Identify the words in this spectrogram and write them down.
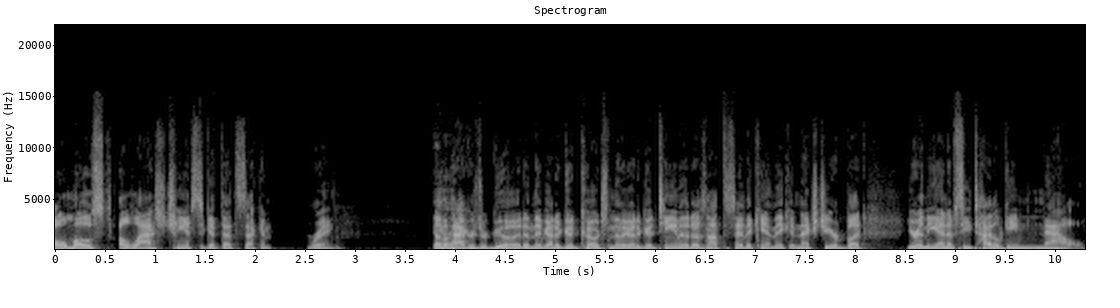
almost a last chance to get that second ring. Now, the Packers are good and they've got a good coach and they've got a good team. And that does not to say they can't make it next year, but you're in the NFC title game now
